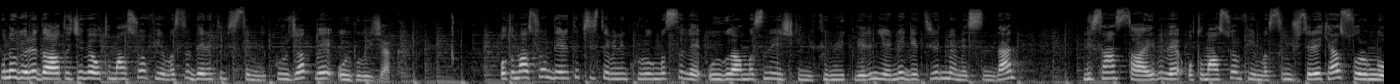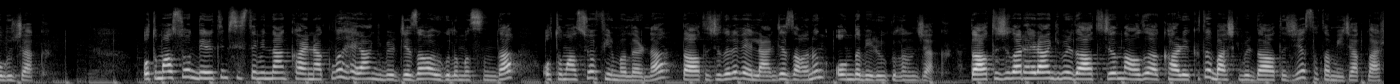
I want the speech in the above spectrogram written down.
Buna göre dağıtıcı ve otomasyon firması denetim sistemini kuracak ve uygulayacak. Otomasyon denetim sisteminin kurulması ve uygulanmasına ilişkin yükümlülüklerin yerine getirilmemesinden lisans sahibi ve otomasyon firması müştereken sorumlu olacak. Otomasyon denetim sisteminden kaynaklı herhangi bir ceza uygulamasında otomasyon firmalarına dağıtıcılara verilen cezanın onda bir uygulanacak. Dağıtıcılar herhangi bir dağıtıcının aldığı akaryakıtı başka bir dağıtıcıya satamayacaklar.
